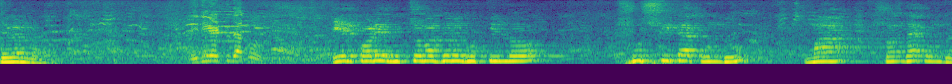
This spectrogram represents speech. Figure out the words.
পেলাম না। এদিকে একটু দেখো। এরপরে উচ্চ মাধ্যমিক উত্তীর্ণ সুস্মিতা কুণ্ডু মা সন্ধ্যা কুণ্ডু।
